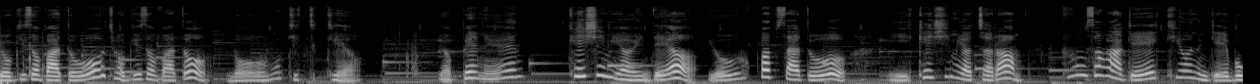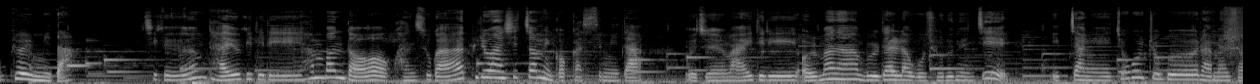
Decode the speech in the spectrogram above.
여기서 봐도 저기서 봐도 너무 기특해요. 옆에는 캐시미어인데요. 요 흑법사도 이 캐시미어처럼 풍성하게 키우는 게 목표입니다. 지금 다육이들이 한 번 더 관수가 필요한 시점인 것 같습니다. 요즘 아이들이 얼마나 물 달라고 조르는지 입장이 쪼글쪼글 하면서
